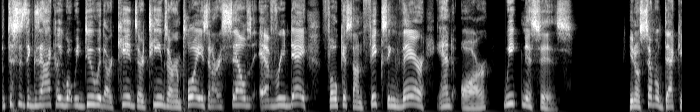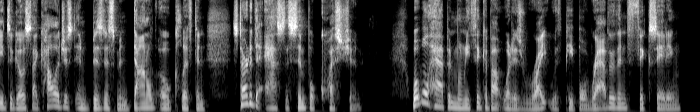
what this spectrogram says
But this is exactly what we do with our kids, our teams, our employees, and ourselves every day. Focus on fixing their and our weaknesses. You know, several decades ago, psychologist and businessman Donald O. Clifton started to ask the simple question What will happen when we think about what is right with people rather than fixating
